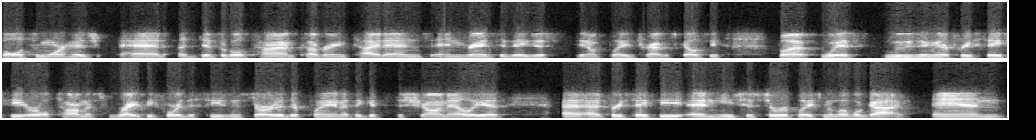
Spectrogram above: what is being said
Baltimore has had a difficult time covering tight ends, and granted, they just you know played Travis Kelce, but with losing their free safety Earl Thomas right before the season started, they're playing I think it's DeShon Elliott at, free safety, and he's just a replacement level guy. And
